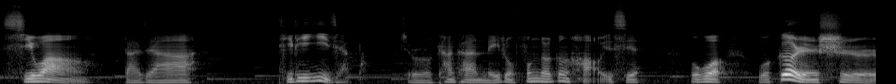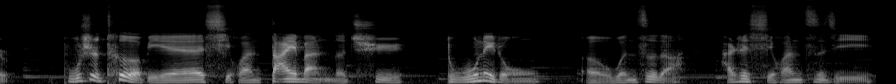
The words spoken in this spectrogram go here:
希望大家提提意见吧，就是看看哪种风格更好一些。不过我个人是不是特别喜欢呆板的去读那种。呃，文字的还是喜欢自己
